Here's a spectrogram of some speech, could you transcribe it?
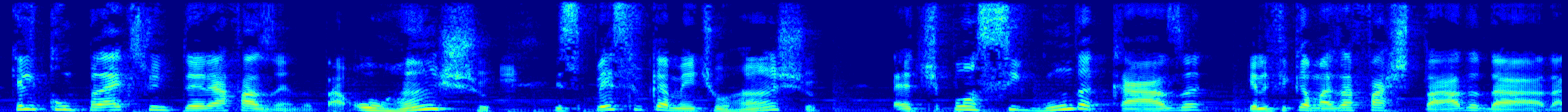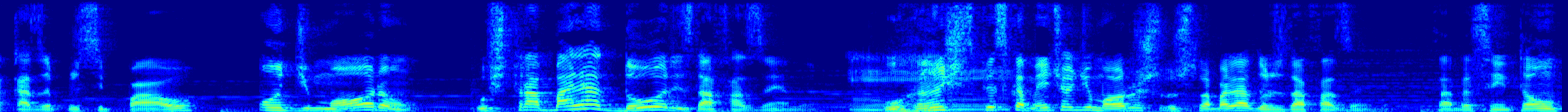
Aquele complexo inteiro é a fazenda, tá? O rancho, especificamente o rancho, é tipo uma segunda casa, ele fica mais afastada da, da casa principal, onde moram os trabalhadores da fazenda. O Hum. rancho, especificamente, é onde moram os, os trabalhadores da fazenda. Sabe assim? Então,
